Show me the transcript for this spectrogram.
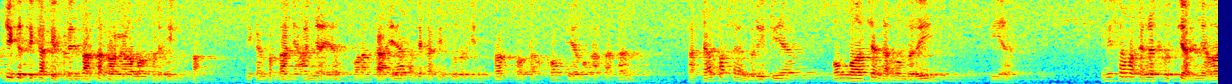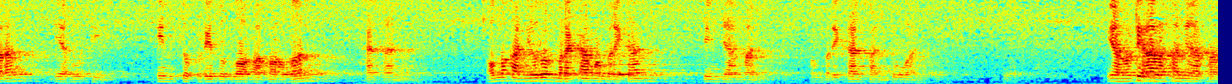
Yahudi ketika diperintahkan oleh Allah berinfak. Ini kan pertanyaannya ya, orang kaya ketika disuruh infak, sodako, dia mengatakan, ada apa saya beri dia? Allah aja nggak memberi dia. Ini sama dengan hujahnya orang Yahudi. Intuk ridullah qardan hasan. Allah akan nyuruh mereka memberikan pinjaman, memberikan bantuan. Yahudi alasannya apa?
